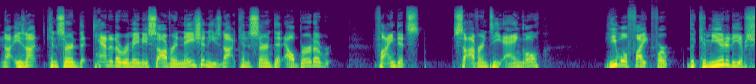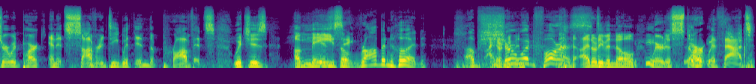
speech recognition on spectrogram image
not he's not concerned that Canada remain a sovereign nation. He's not concerned that Alberta find its sovereignty angle. He will fight for the community of Sherwood Park and its sovereignty within the province, which is He is amazing. the Robin Hood of don't even- Sherwood Forest. I don't even know where to start with that.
